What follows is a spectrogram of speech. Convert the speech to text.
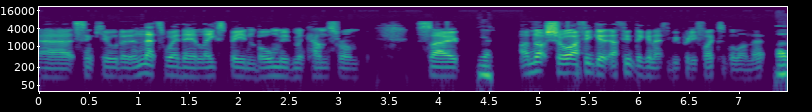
uh, St Kilda, and that's where their leg speed and ball movement comes from. So yeah. I'm not sure. I think I think they're going to have to be pretty flexible on that. Uh,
